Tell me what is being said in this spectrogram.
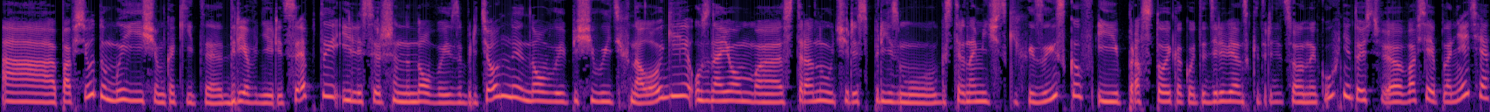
А, повсюду мы ищем какие-то древние рецепты или совершенно новые изобретенные, новые пищевые технологии, узнаем э, страну через призму гастрономических изысков и простой какой-то какой-то деревенской традиционной кухни. То есть э, во всей планете,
